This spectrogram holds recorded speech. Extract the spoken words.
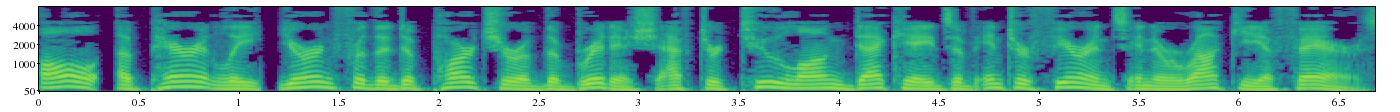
"...all, apparently, yearned for the departure of the British after two long decades of interference in Iraqi affairs."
